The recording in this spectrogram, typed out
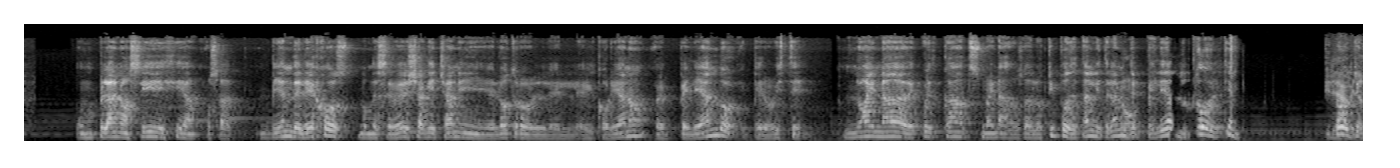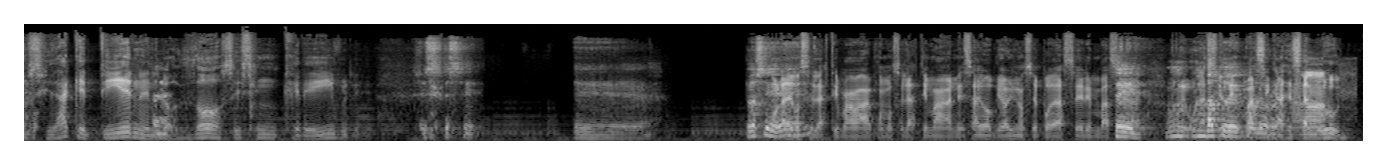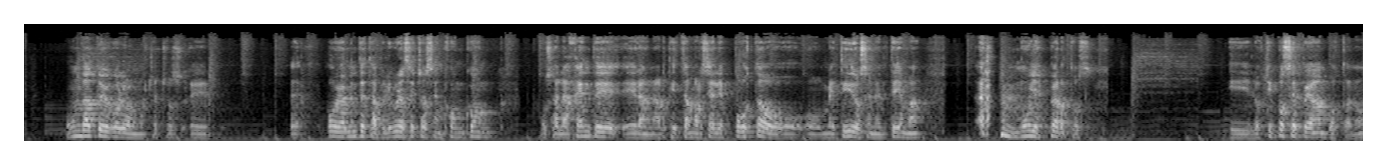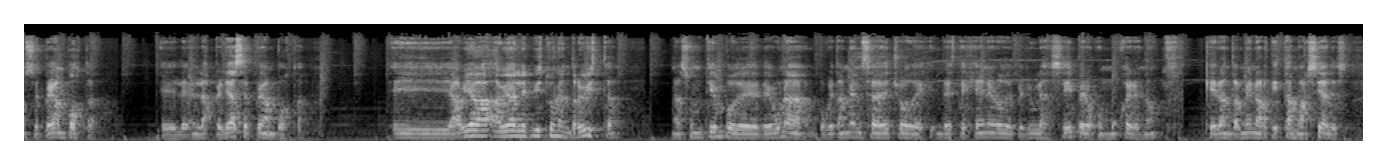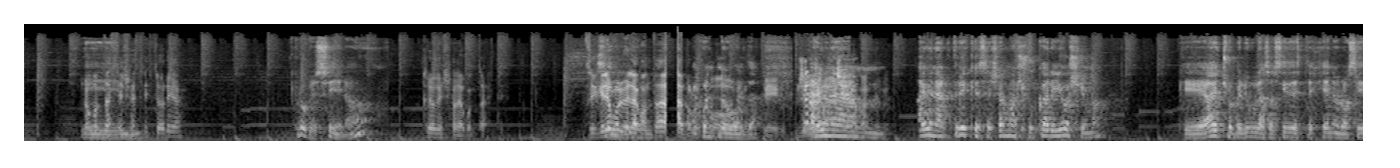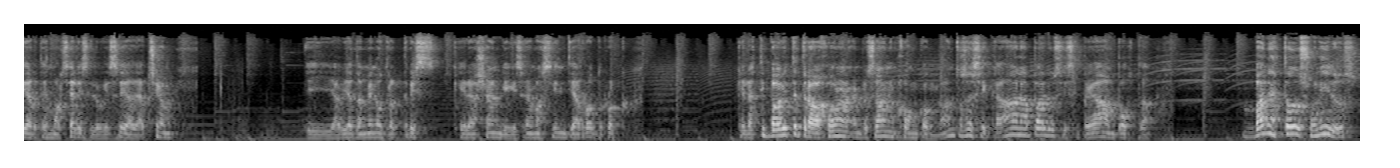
un plano así, o sea, bien de lejos, donde se ve Jackie Chan y el otro, el, el- el coreano, eh, peleando, pero viste, no hay nada de quick cuts, no hay nada. O sea, los tipos están literalmente No. peleando todo el tiempo. Y todo la tiempo. velocidad que tienen Sí. los dos es increíble. Sí, sí, sí. Eh, pero sí, Por algo eh, se lastimaba como se lastimaban. Es algo que hoy no se puede hacer en sí, base un, a un dato de regulaciones color. básicas de Ah. salud. Un dato de color, muchachos. Eh, eh, obviamente estas películas hechas en Hong Kong, o sea, la gente eran artistas marciales posta o, o- o metidos en el tema, muy expertos. Y los tipos se pegan posta, ¿no? Se pegan posta. Eh, en las peleas se pegan posta. Y había, había visto una entrevista hace un tiempo de, de una, porque también se ha hecho de, de este género de películas así, pero con mujeres, ¿no? Que eran también artistas marciales. ¿No Y- contaste ya esta historia? Creo que sí, ¿no? Creo que ya la contaste. Si querés volver a contar, por cuento de favor, vuelta. que Hay una, para que- hay una actriz que se llama Yukari Oshima, que ha hecho películas así de este género, así de artes marciales y lo que sea, de acción. Y había también otra actriz que era yankee, que se llama Cynthia Rothrock. Que las tipas, viste, trabajaron, empezaron en Hong Kong, ¿no? Entonces se cagaban a palos y se pegaban posta. Van a Estados Unidos.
